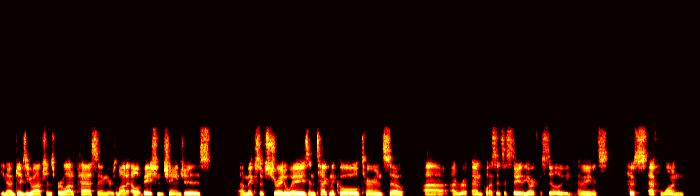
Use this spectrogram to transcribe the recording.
you know, gives you options for a lot of passing. There's a lot of elevation changes, a mix of straightaways and technical turns. So, uh, I re- and plus it's a state of the art facility. I mean, it's hosts F1.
